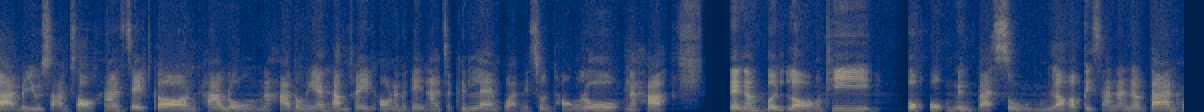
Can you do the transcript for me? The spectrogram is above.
บาทมาอยู่ 3257 ก็อ่อนค่าลงนะคะ ตรงนี้ทำให้ทองในประเทศอาจจะขึ้นแรงกว่าในส่วนทองโลกนะคะ แนะนำเปิดลองที่ 66180 แล้วก็ปิดสาน้าแนวต้าน 66620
